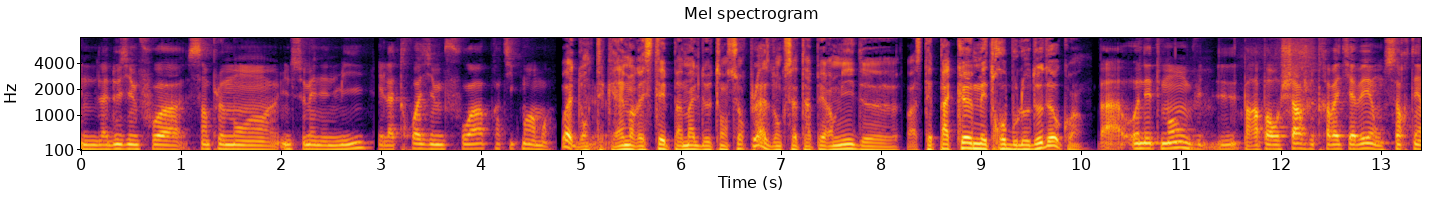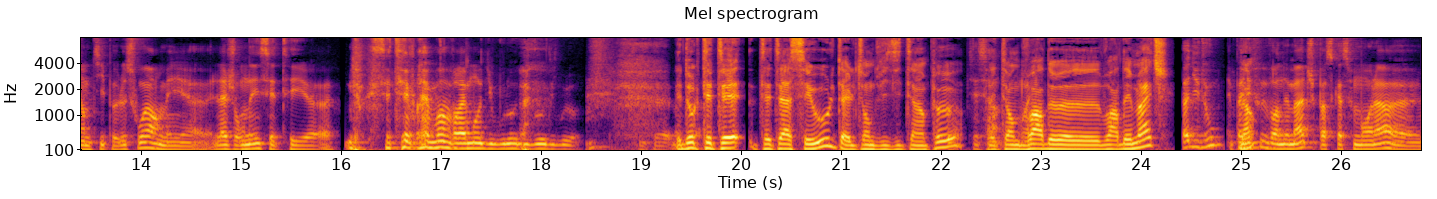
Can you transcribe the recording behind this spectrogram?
une- la deuxième fois simplement une semaine et demie, et la troisième fois pratiquement un mois. Ouais, donc t'es quand même resté pas mal de temps sur place, donc ça t'a permis de... Bah, C'était pas que métro boulot dodo, quoi. Bah honnêtement, vu- par rapport aux charges de travail qu'il y avait, on sortait un petit peu le soir, mais euh, la journée c'était euh, c'était vraiment vraiment du boulot, du boulot, du boulot. Donc, euh, Et donc t'étais t'étais à Séoul, t'as eu le temps de visiter un peu, C'est ça, t'as eu le temps de ouais. voir de voir des matchs? Pas du tout, pas Non. du tout de voir de match parce qu'à ce moment-là, euh,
